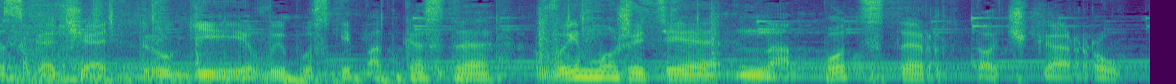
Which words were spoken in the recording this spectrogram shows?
Скачать другие выпуски подкаста вы можете на podster.ru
